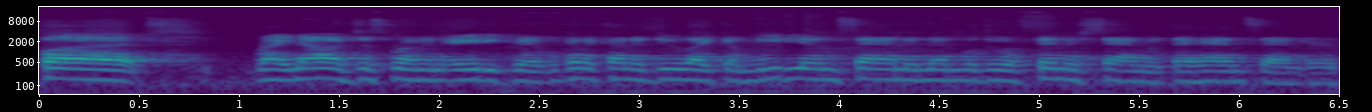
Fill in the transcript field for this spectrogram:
But right now I've just run an 80 grit. We're to kind of do like a medium sand and then we'll do a finish sand with the hand sander.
